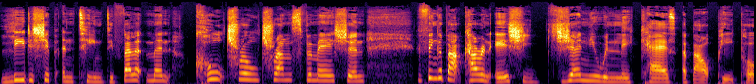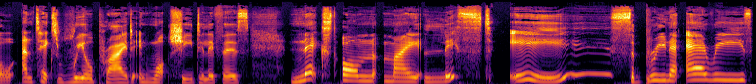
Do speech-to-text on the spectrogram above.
leadership and team development, cultural transformation. The thing about Karen is she genuinely cares about people and takes real pride in what she delivers. Next on my list is Sabrina Aries,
